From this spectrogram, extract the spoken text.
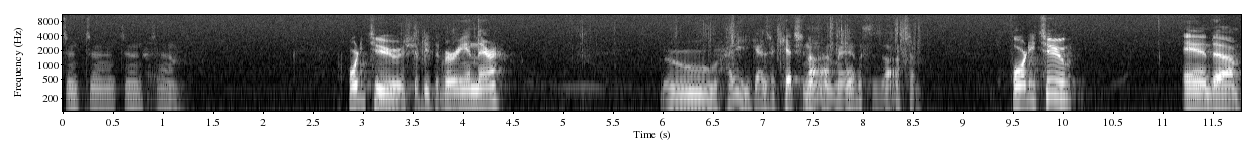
Dun, dun, dun, 42 should be at the very end there. Ooh, hey, you guys are catching on, man. This is awesome. 42. And um,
